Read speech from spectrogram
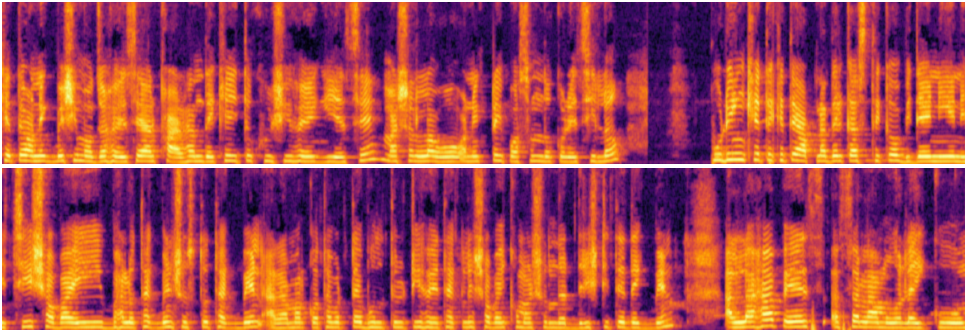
খেতে অনেক বেশি মজা হয়েছে। আর ফারহান দেখেই তো খুশি হয়ে গিয়েছে। মাসাল্লাহ ও অনেকটাই পছন্দ করেছিল। পুডিং খেতে খেতে আপনাদের কাছ থেকেও বিদায় নিয়ে নিচ্ছি। সবাই ভালো থাকবেন, সুস্থ থাকবেন। আর আমার কথাবার্তায় ভুল ত্রুটি হয়ে থাকলে সবাই ক্ষমা সুন্দর দৃষ্টিতে দেখবেন। আল্লাহ হাফেজ। আসসালামু আলাইকুম।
